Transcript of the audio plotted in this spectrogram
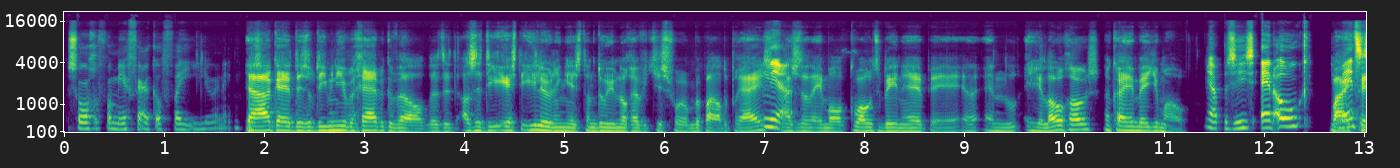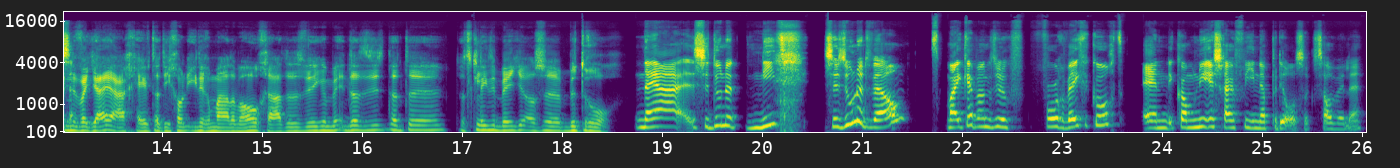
zorgen voor meer verkoop van je e-learning. Ja, oké, dus op die manier begrijp ik het wel. Dat het, als het die eerste e-learning is, dan doe je hem nog eventjes voor een bepaalde prijs. Ja. En als je dan eenmaal quotes binnen hebt en, en, en je logo's, dan kan je een beetje omhoog. Ja, precies. En ook, Maar ik vind wat jij aangeeft, dat die gewoon iedere maand omhoog gaat, dat, vind ik een, dat, is, dat, eh, dat klinkt een beetje als eh, bedrog. Nou ja, ze doen het niet. Ze doen het wel. Maar ik heb hem natuurlijk vorige week gekocht. En ik kan me nu inschrijven voor in april, als ik het zou willen.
